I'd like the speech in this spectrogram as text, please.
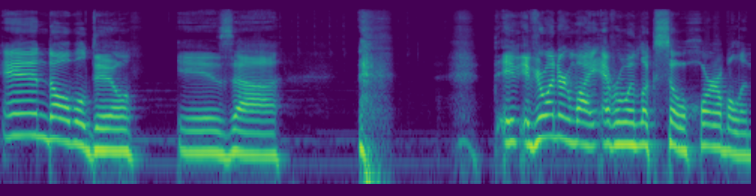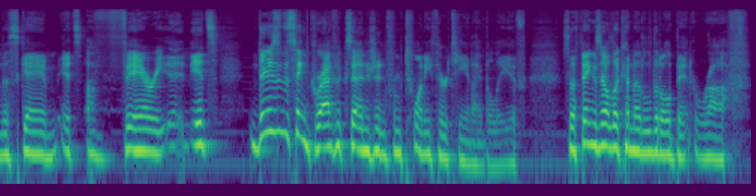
And all we'll do is, uh, if, you're wondering why everyone looks so horrible in this game, it's a very, it's, there's the same graphics engine from 2013, I believe. So things are looking a little bit rough.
